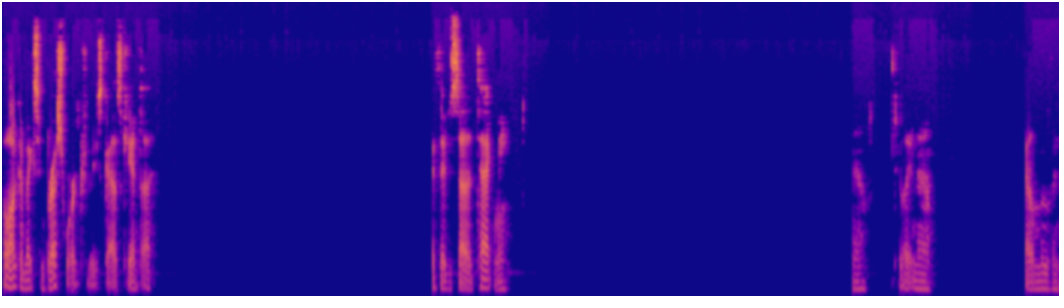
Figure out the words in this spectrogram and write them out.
Oh, I can make some breastwork for these guys, can't I? If they decide to attack me. Yeah, too late now. Got them moving.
